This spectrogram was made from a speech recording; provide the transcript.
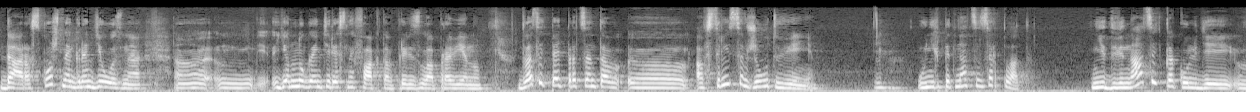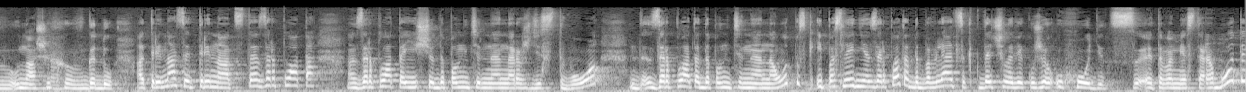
да, роскошная, грандиозная. Э, Я много интересных фактов привезла про Вену. 25% э, австрийцев живут в Вене. У них 15 зарплат. Не 12, как у людей у наших в году, а 13-13 зарплата. А Зарплата еще дополнительная на Рождество, зарплата дополнительная на отпуск. И последняя зарплата добавляется, когда человек уже уходит с этого места работы.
